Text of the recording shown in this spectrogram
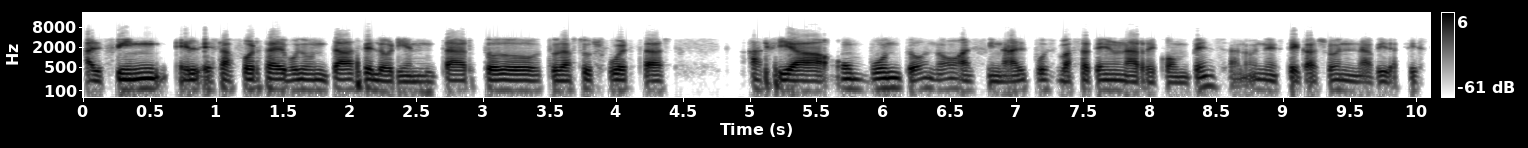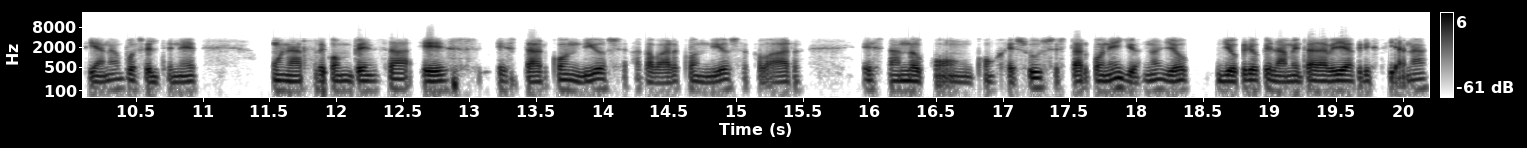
Al fin, esa fuerza de voluntad, el orientar todo, todas tus fuerzas hacia un punto, ¿no? Al final, pues vas a tener una recompensa, ¿no? En este caso, en la vida cristiana, pues el tener una recompensa es estar con Dios, acabar con Dios, acabar estando con, con Jesús, estar con ellos, ¿no? Yo, yo creo que la meta de la vida cristiana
